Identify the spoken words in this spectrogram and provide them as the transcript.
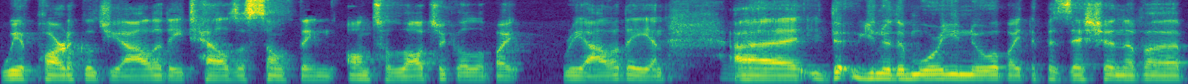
wave particle duality tells us something ontological about reality, and uh, the, you know the more you know about the position of a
